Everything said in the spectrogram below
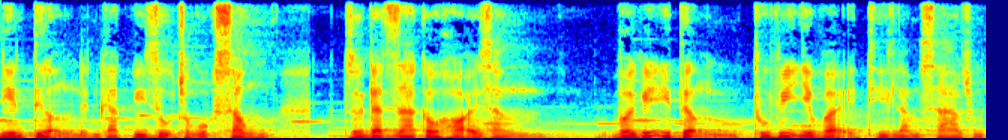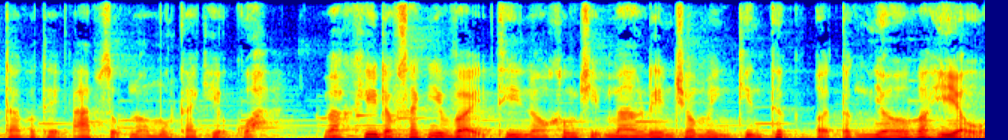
liên tưởng đến các ví dụ trong cuộc sống, rồi đặt ra câu hỏi rằng, với cái ý tưởng thú vị như vậy thì làm sao chúng ta có thể áp dụng nó một cách hiệu quả? Và khi đọc sách như vậy thì nó không chỉ mang đến cho mình kiến thức ở tầng nhớ và hiểu,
